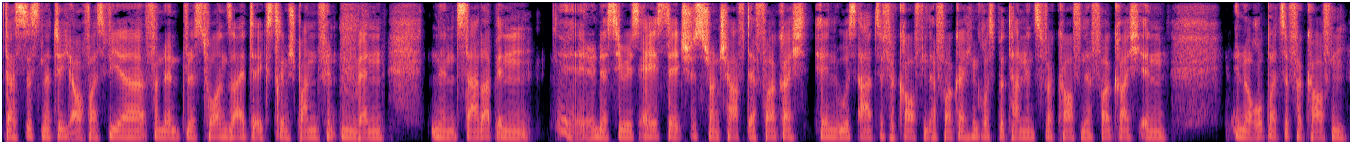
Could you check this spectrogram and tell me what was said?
das ist natürlich auch, was wir von der Investorenseite extrem spannend finden, wenn ein Startup in, in der Series A Stage es schon schafft, erfolgreich in USA zu verkaufen, erfolgreich in Großbritannien zu verkaufen, erfolgreich in, in Europa zu verkaufen,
